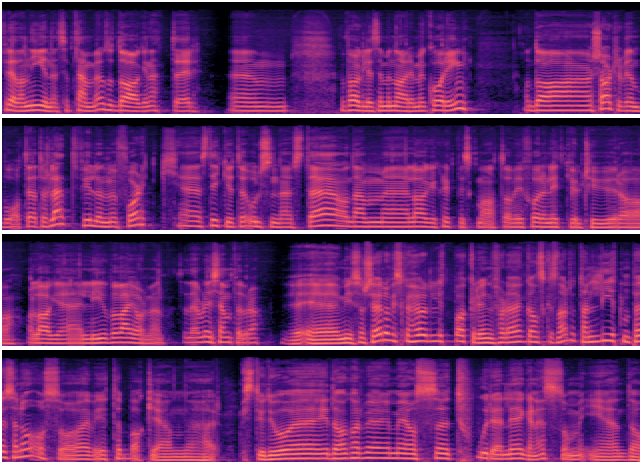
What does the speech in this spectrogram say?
fredag 9.9., altså dagen etter faglige seminaret med kåring. Og Da chartrer vi en båt, rett og slett, fyller den med folk, stikker ut til Olsennaustet, og de lager klippfiskmat, og vi får en litt kultur og, og lager liv på Veiholmen. Så det blir kjempebra. Det er mye som skjer, og vi skal høre litt bakgrunn for det ganske snart. Vi tar en liten pause nå, og så er vi tilbake igjen her. I studio eh, i dag har vi med oss Tore Legernes, som er da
